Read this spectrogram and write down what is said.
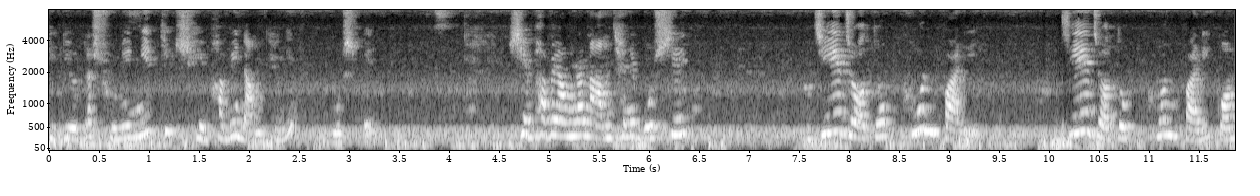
ভিডিওটা শুনে নিয়ে ঠিক সেভাবেই নাম ধ্যানে বসবেন। সেভাবে আমরা নাম ধ্যানে বসে যে যতক্ষণ পারি, যে যতক্ষণ পারি কম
